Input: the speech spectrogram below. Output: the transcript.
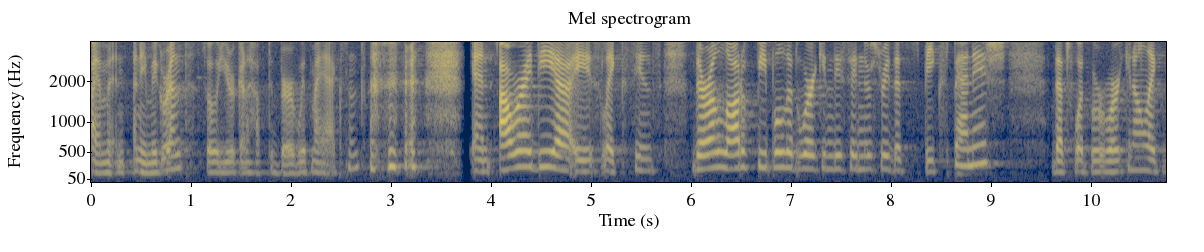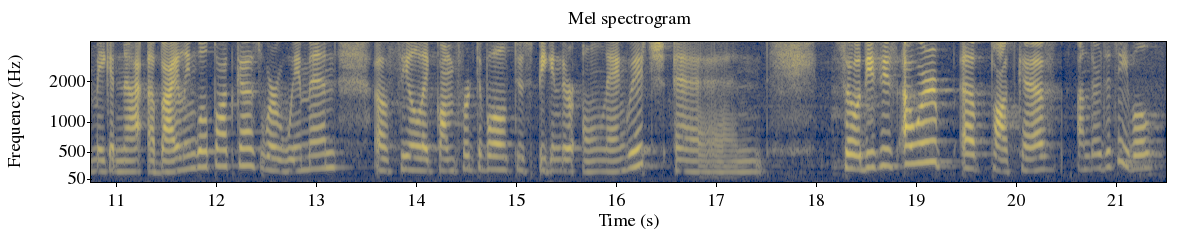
I'm an, an immigrant, so you're gonna have to bear with my accent. and our idea is like since there are a lot of people that work in this industry that speak Spanish, that's what we're working on like make a, a bilingual podcast where women uh, feel like comfortable to speak in their own language and so this is our uh, podcast. Under the table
